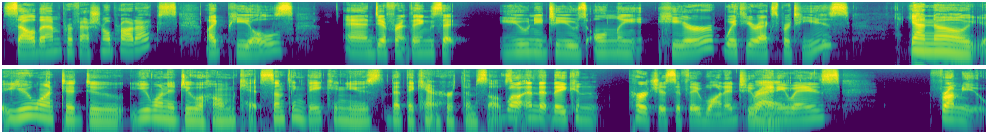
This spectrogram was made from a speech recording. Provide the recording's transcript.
sell them professional products like peels and different things that you need to use only here with your expertise. Yeah, no, you want to do you want to do a home kit, something they can use that they can't hurt themselves. Well, with. and that they can purchase if they wanted to, Right. anyways. From you,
